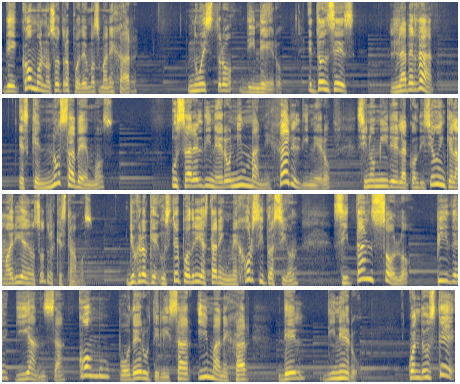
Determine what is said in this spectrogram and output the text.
de cómo nosotros podemos manejar nuestro dinero. Entonces, la verdad es que no sabemos usar el dinero ni manejar el dinero sino mire la condición en que la mayoría de nosotros que estamos. Yo creo que usted podría estar en mejor situación si tan solo pide guianza cómo poder utilizar y manejar del dinero. Cuando usted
